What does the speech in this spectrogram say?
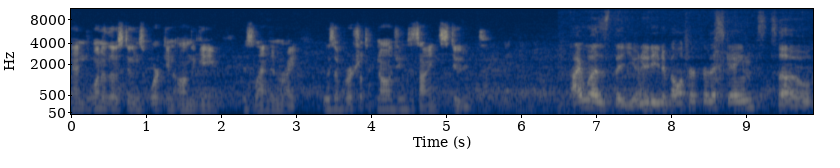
And one of those students working on the game is Landon Wright, who is a virtual technology and design student. I was the Unity developer for this game, so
